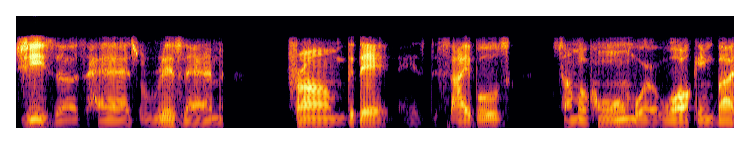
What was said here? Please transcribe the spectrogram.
Jesus has risen from the dead. His disciples, some of whom were walking by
